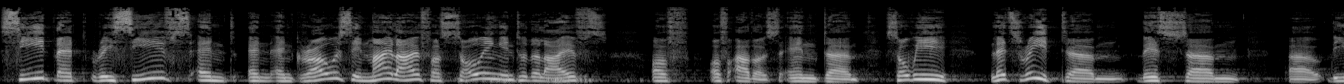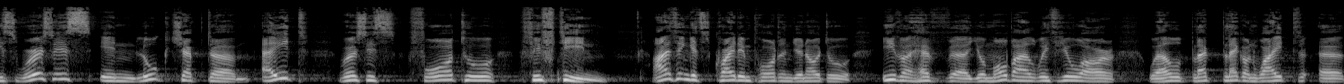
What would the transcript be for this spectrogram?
Seed that receives and, and, and grows in my life for sowing into the lives of, of others. And uh, so we, let's read um, this um, uh, these verses in Luke chapter 8, verses 4 to 15. I think it's quite important, you know, to either have uh, your mobile with you or, well, black, black on white, uh,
